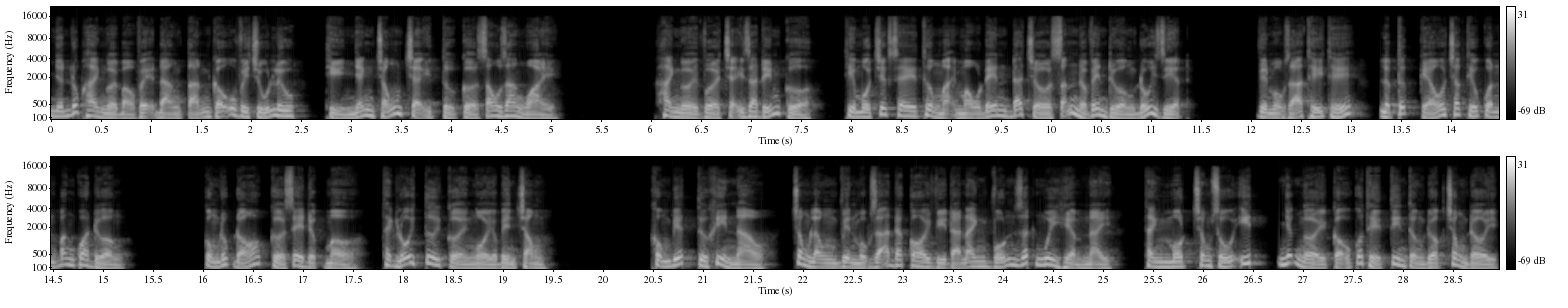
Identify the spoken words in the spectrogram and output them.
nhân lúc hai người bảo vệ đang tán gẫu với chú Lưu, thì nhanh chóng chạy từ cửa sau ra ngoài. Hai người vừa chạy ra đến cửa, thì một chiếc xe thương mại màu đen đã chờ sẵn ở ven đường đối diện. Viên mộc giã thấy thế, lập tức kéo chắc thiếu quân băng qua đường. Cùng lúc đó, cửa xe được mở, thạch lỗi tươi cười ngồi ở bên trong. Không biết từ khi nào, trong lòng viên mục giã đã coi vị đàn anh vốn rất nguy hiểm này thành một trong số ít những người cậu có thể tin tưởng được trong đời.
